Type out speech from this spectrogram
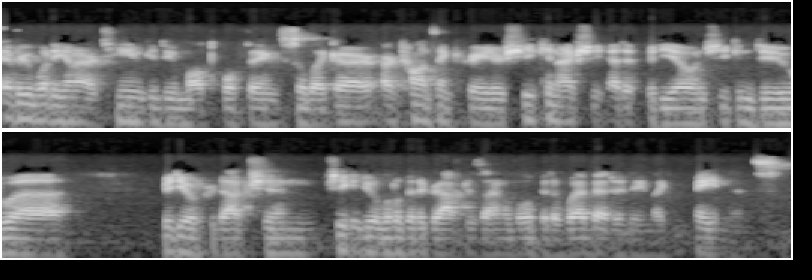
everybody on our team can do multiple things. So like our, our content creator, she can actually edit video and she can do uh, video production. She can do a little bit of graphic design, a little bit of web editing, like maintenance.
